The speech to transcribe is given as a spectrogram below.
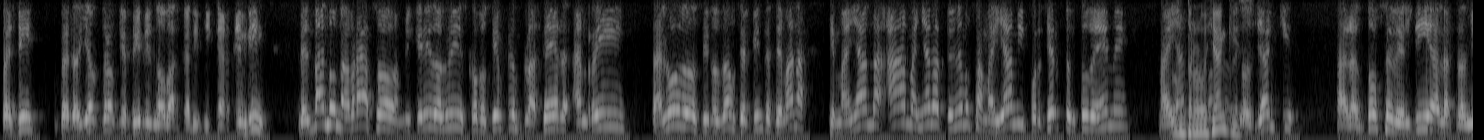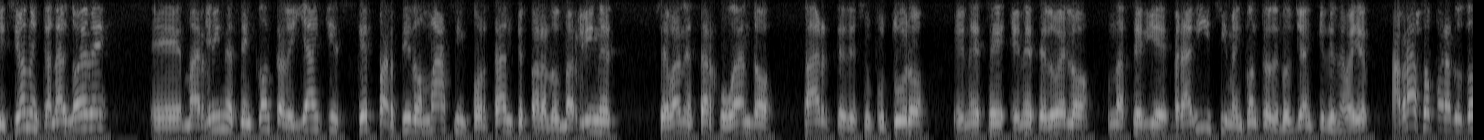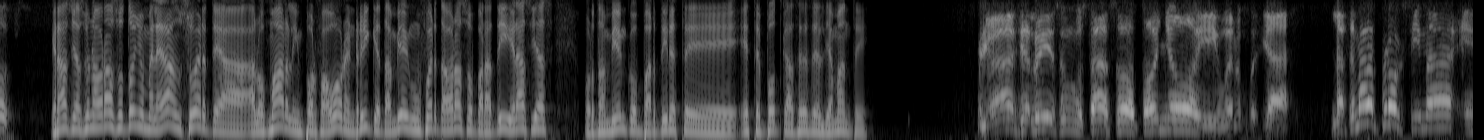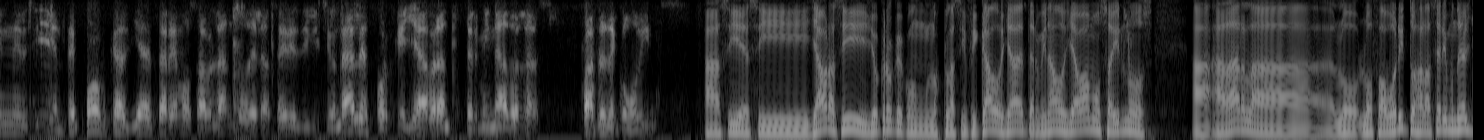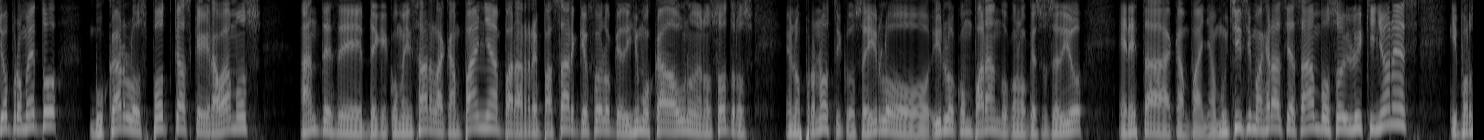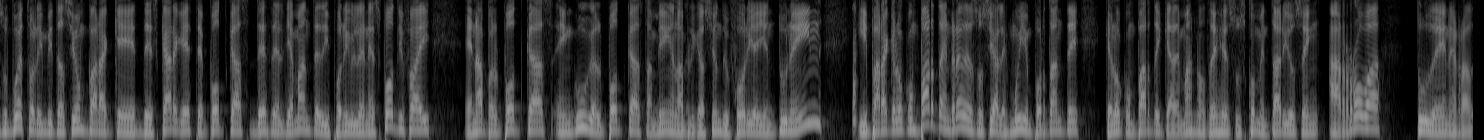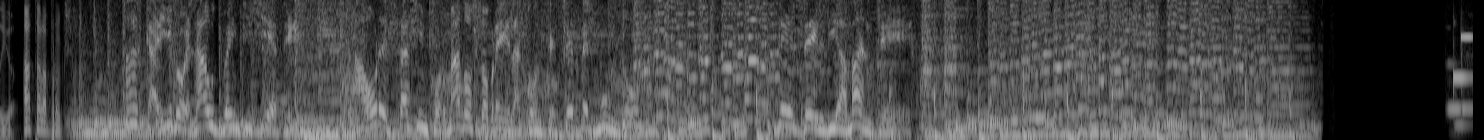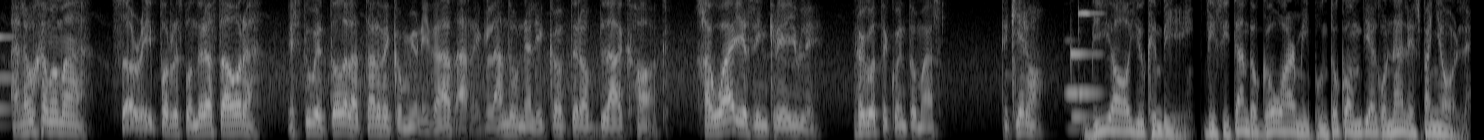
Pues sí, pero yo creo que Phillies no va a calificar. En fin, les mando un abrazo, mi querido Luis, como siempre un placer. Henry, saludos y nos vemos el fin de semana. Que mañana, ah, mañana tenemos a Miami, por cierto, en TUDN. Miami Contra los Yankees. Los Yankees a las 12 del día la transmisión en Canal 9. Eh, Marlines en contra de Yankees. Qué partido más importante para los Marlines se van a estar jugando parte de su futuro en ese en ese duelo, una serie bravísima en contra de los Yankees de Nueva York. Abrazo para los dos. Gracias, un abrazo, Toño. Me le dan suerte a, a, los Marlins, por favor. Enrique, también un fuerte abrazo para ti. Gracias por también compartir este, este podcast desde el Diamante. Gracias, Luis. Un gustazo, Toño. Y bueno, pues ya la semana próxima, en el siguiente podcast, ya estaremos hablando de las series divisionales porque ya habrán terminado las fases de comodines. Así es, y ya ahora sí, yo creo que con los clasificados ya determinados, ya vamos a irnos a, a dar la, lo, los favoritos a la Serie Mundial. Yo prometo buscar los podcasts que grabamos antes de, que comenzara la campaña para repasar qué fue lo que dijimos cada uno de nosotros en los pronósticos e irlo, irlo comparando con lo que sucedió en esta campaña. Muchísimas gracias a ambos. Soy Luis Quiñones y por supuesto la invitación para que descargue este podcast desde el Diamante disponible en Spotify, en Apple Podcast, en Google Podcast, también en la aplicación de Euforia y en TuneIn y para que lo comparta en redes sociales. Muy importante que lo comparte y que además nos deje sus comentarios en arroba tu Radio. Hasta la próxima. Ha caído el Out 27. Ahora estás informado sobre el acontecer del mundo desde el Diamante. Aloha mamá. Sorry por responder hasta ahora. Estuve toda la tarde con mi unidad arreglando un helicóptero Black Hawk. Hawái es increíble. Luego te cuento más. Te quiero. Be All You Can Be, visitando goarmy.com diagonal español.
